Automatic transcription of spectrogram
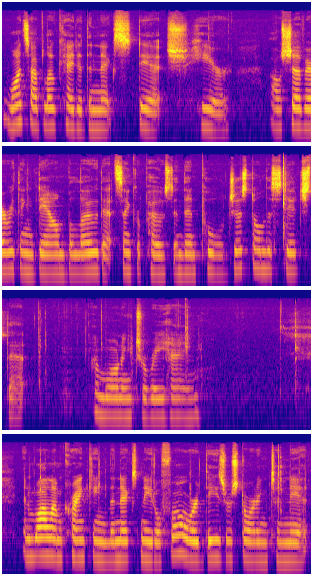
Once I've located the next stitch here, I'll shove everything down below that sinker post and then pull just on the stitch that I'm wanting to rehang. And while I'm cranking the next needle forward, these are starting to knit.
